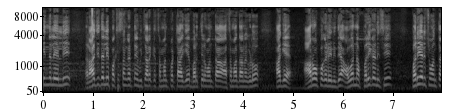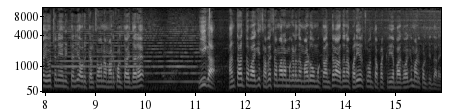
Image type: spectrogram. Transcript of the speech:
ಹಿನ್ನೆಲೆಯಲ್ಲಿ ರಾಜ್ಯದಲ್ಲಿ ಪಕ್ಷ ಸಂಘಟನೆ ವಿಚಾರಕ್ಕೆ ಸಂಬಂಧಪಟ್ಟ ಹಾಗೆ ಬರ್ತಿರುವಂಥ ಅಸಮಾಧಾನಗಳು ಹಾಗೆ ಆರೋಪಗಳೇನಿದೆ ಅವನ್ನು ಪರಿಗಣಿಸಿ ಪರಿಹರಿಸುವಂಥ ಯೋಚನೆಯ ನಿಟ್ಟಿನಲ್ಲಿ ಅವರು ಕೆಲಸವನ್ನು ಮಾಡ್ಕೊಳ್ತಾ ಇದ್ದಾರೆ. ಈಗ ಹಂತ ಹಂತವಾಗಿ ಸಭೆ ಸಮಾರಂಭಗಳನ್ನು ಮಾಡುವ ಮುಖಾಂತರ ಅದನ್ನು ಪರಿಹರಿಸುವಂಥ ಪ್ರಕ್ರಿಯೆ ಭಾಗವಾಗಿ ಮಾಡ್ಕೊಳ್ತಿದ್ದಾರೆ.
